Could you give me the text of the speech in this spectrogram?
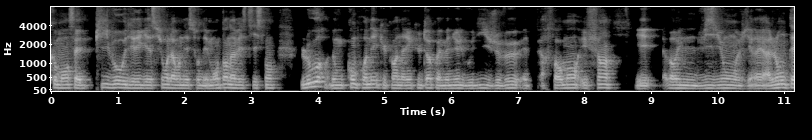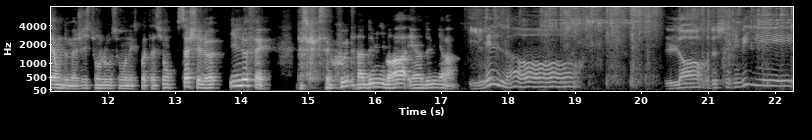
commence à être pivot d'irrigation, là, on est sur des montants d'investissement lourds. Donc, comprenez que quand un agriculteur, comme Emmanuel vous dit, je veux être performant et fin et avoir une vision, je dirais, à long terme de ma gestion de l'eau sur mon exploitation, sachez-le, il le fait. Parce que ça coûte un demi-bras et un demi-rat. Il est l'or, l'or de se réveiller.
